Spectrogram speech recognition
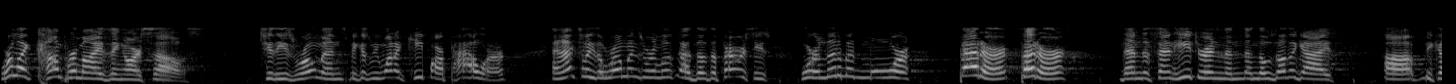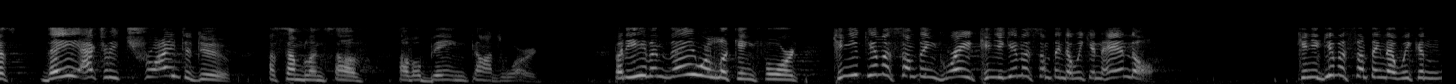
We're like compromising ourselves to these Romans because we want to keep our power. And actually, the Romans were, uh, the, the Pharisees were a little bit more better, better than the Sanhedrin and, and those other guys uh, because they actually tried to do a semblance of, of obeying God's word. But even they were looking forward. Can you give us something great? Can you give us something that we can handle? Can you give us something that we can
